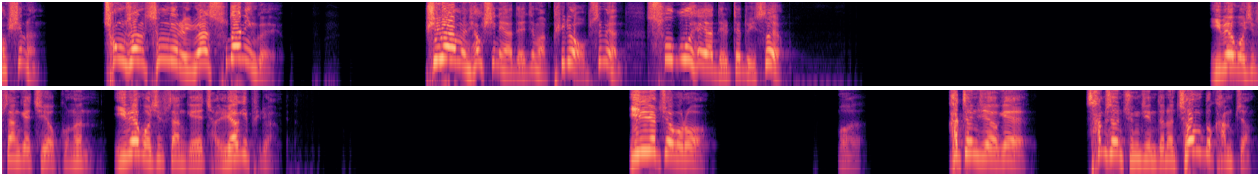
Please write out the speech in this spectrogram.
혁신은 총선 승리를 위한 수단인 거예요. 필요하면 혁신해야 되지만 필요 없으면 수구해야 될 때도 있어요. 253개 지역구는 253개의 전략이 필요합니다. 일률적으로 뭐 같은 지역에 삼선 중진들은 전부 감점.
